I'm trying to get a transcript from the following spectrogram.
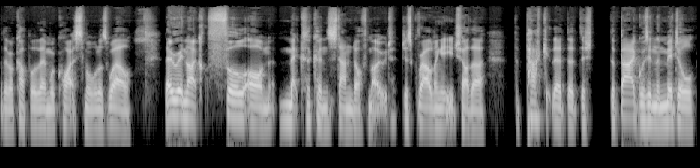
there were a couple of them were quite small as well. They were in like full on Mexican standoff mode, just growling at each other. The pack, the, the, the, the bag was in the middle,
